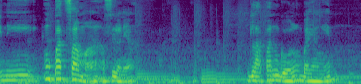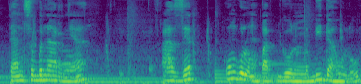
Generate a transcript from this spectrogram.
Ini empat sama hasilnya. 8 gol bayangin. Dan sebenarnya AZ unggul 4 gol lebih dahulu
